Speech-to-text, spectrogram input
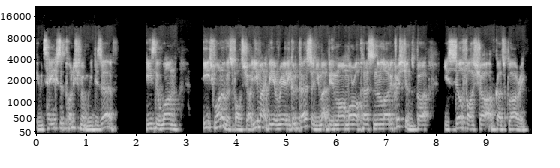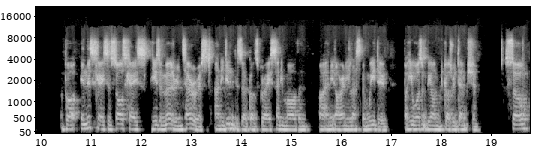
who takes the punishment we deserve. He's the one. Each one of us falls short. You might be a really good person. You might be the more moral person than a lot of Christians, but you still fall short of God's glory. But in this case, in Saul's case, he's a murdering terrorist, and he didn't deserve God's grace any more than or any or any less than we do. But he wasn't beyond God's redemption. So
